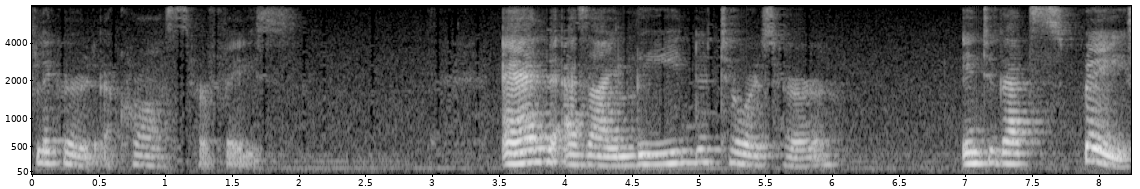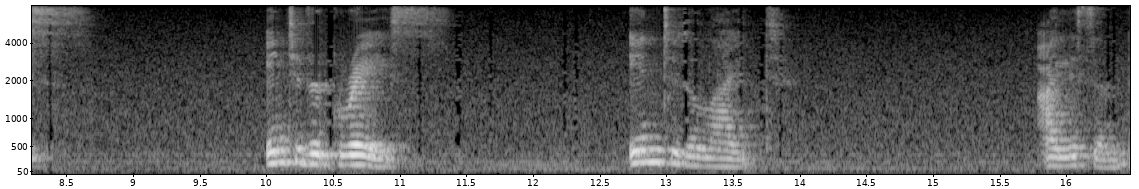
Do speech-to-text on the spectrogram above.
flickered across her face. And as I leaned towards her, into that space, into the grace, into the light. I listened.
